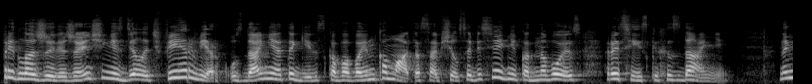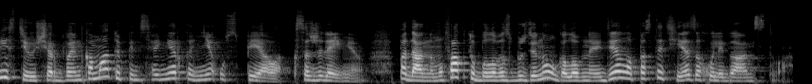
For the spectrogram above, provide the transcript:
предложили женщине сделать фейерверк у здания Тагильского военкомата, сообщил собеседник одного из российских изданий. Нанести ущерб военкомату пенсионерка не успела, к сожалению. По данному факту было возбуждено уголовное дело по статье за хулиганство.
